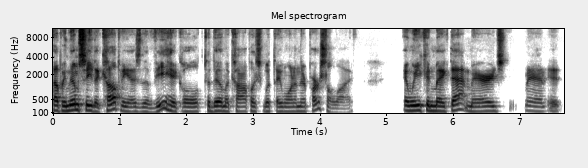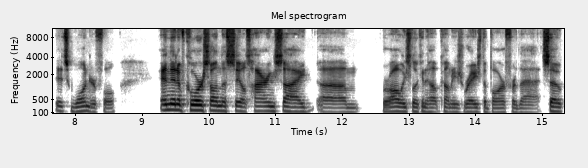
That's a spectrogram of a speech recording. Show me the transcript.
helping them see the company as the vehicle to them accomplish what they want in their personal life. And when you can make that marriage, man, it, it's wonderful. And then, of course, on the sales hiring side, um, we're always looking to help companies raise the bar for that. So,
